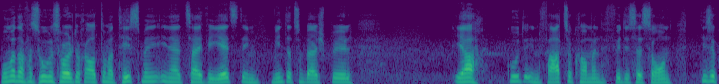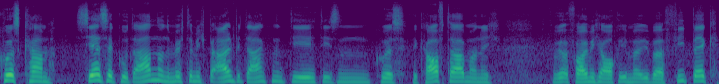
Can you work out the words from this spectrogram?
wo man dann versuchen soll, durch Automatismen in einer Zeit wie jetzt, im Winter zum Beispiel, ja, gut in Fahrt zu kommen für die Saison. Dieser Kurs kam sehr, sehr gut an und ich möchte mich bei allen bedanken, die diesen Kurs gekauft haben und ich freue mich auch immer über Feedback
